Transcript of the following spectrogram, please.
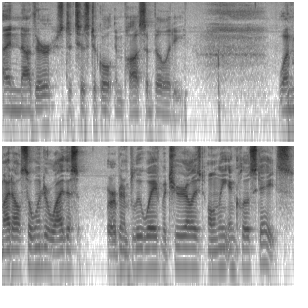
Another statistical impossibility. One might also wonder why this urban blue wave materialized only in close states.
